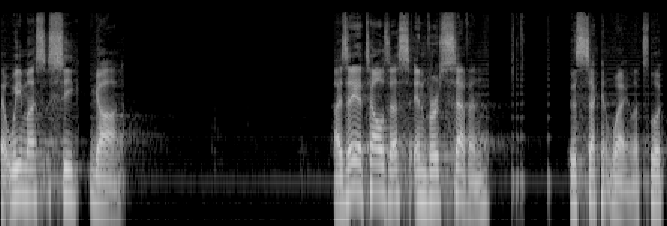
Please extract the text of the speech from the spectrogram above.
that we must seek God. Isaiah tells us in verse 7 this second way. Let's look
